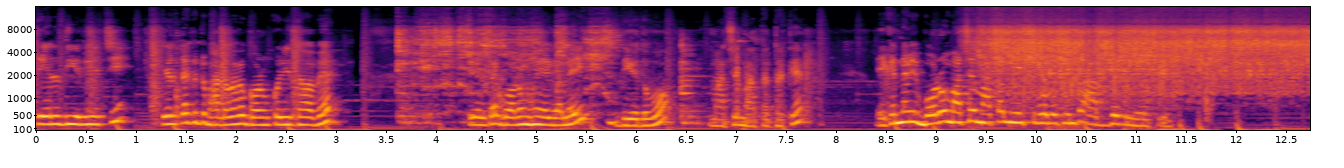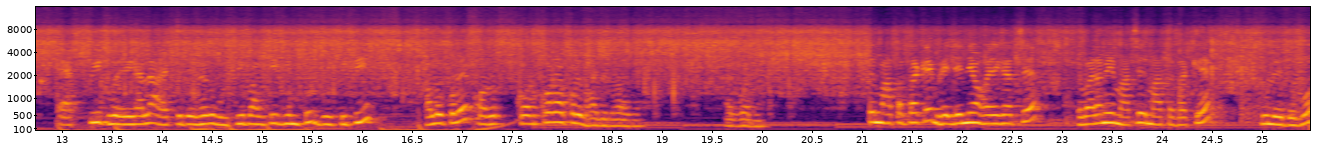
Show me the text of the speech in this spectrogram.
তেল দিয়ে দিয়েছি। তেলটাকে একটু ভালোভাবে গরম করে নিতে হবে। তেলটা গরম হয়ে গেলেই দিয়ে দেবো মাছের মাথাটাকে। এখানে আমি বড় মাছের মাথা নিয়েছি বলে কিন্তু আর্ধেক নিয়েছি। এক পিট হয়ে গেলে আরেক পিঠ এভাবে উল্টি পাল্টি কিন্তু দু পিঠই ভালো করে কর- কড়কড়া করে ভাজতে হবে। একবারে। মাথাটাকে ভেজে নেওয়া হয়ে গেছে। এবার আমি মাছের মাথাটাকে তুলে দেবো।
